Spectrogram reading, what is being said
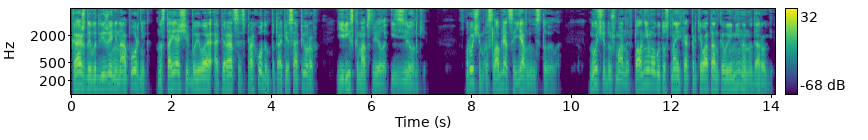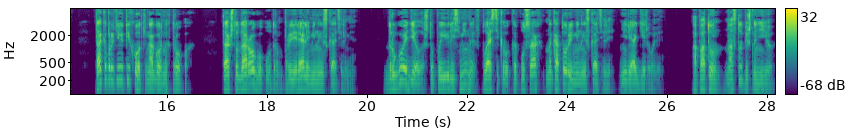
каждое выдвижение на опорник – настоящая боевая операция с проходом по тропе саперов и риском обстрела из зеленки. Впрочем, расслабляться явно не стоило. Ночью душманы вполне могут установить как противотанковые мины на дороге, так и противопехотки на горных тропах. Так что дорогу утром проверяли миноискателями. Другое дело, что появились мины в пластиковых корпусах, на которые миноискатели не реагировали. А потом наступишь на нее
